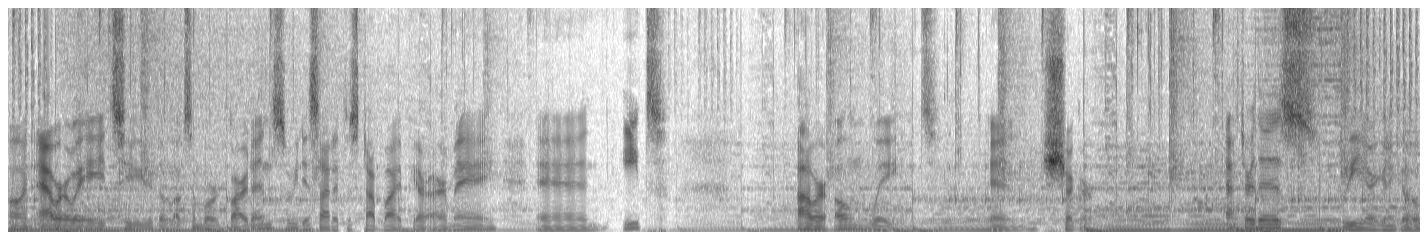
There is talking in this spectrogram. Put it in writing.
On our way to the Luxembourg Gardens, we decided to stop by Pierre Hermé and eat our own weight in sugar. After this, we are gonna go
